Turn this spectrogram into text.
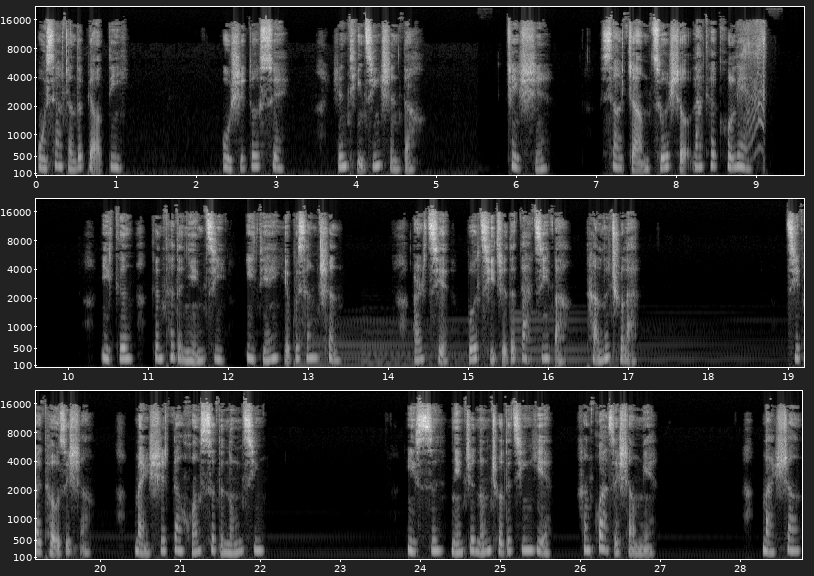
武校长的表弟。五十多岁，人挺精神的。这时，校长左手拉开裤链，一根跟他的年纪一点也不相称，而且勃起着的大鸡巴弹了出来。鸡巴头子上满是淡黄色的浓精，一丝粘着浓稠的精液还挂在上面。马上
